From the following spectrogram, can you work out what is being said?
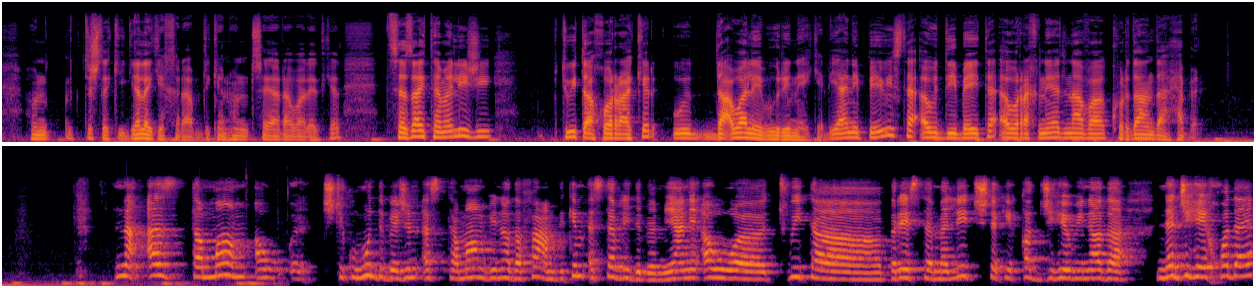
هون تشتکی گەلێکی خراپ دکن هون سیاراوارێت کرد سزای تەمەلیژی توی تا خۆ ڕاکرد و داوا لێ بوری نەکرد یعنی پێویستە ئەو دیبیتە ئەو ڕخنێت ناوا کورداندا هەبن نا ئەز تەمام ئەو شتێک و هون دەبێژن ئەس تەمام بینە دەفاعم دکم ئەستەبلی دەبم یعنی ئەو تویتە برێستە مەلی شتێکی قەت جهێ وینادا نەجهێ خۆدایە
